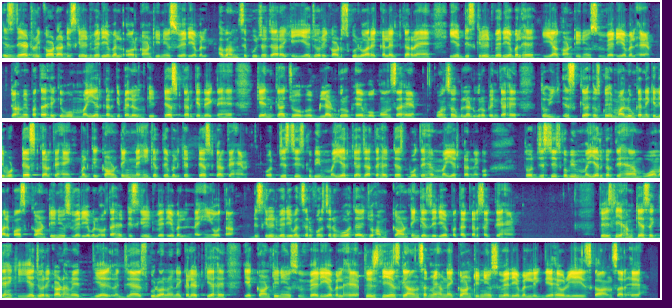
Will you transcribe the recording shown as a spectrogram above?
Is that record are discrete variable और कॉन्टीन्यूस वेरिएबल? अब हमसे पूछा जा रहा है कि ये जो रिकॉर्ड स्कूल वाले कलेक्ट कर रहे हैं, ये डिस्क्रीट वेरिएबल है या कॉन्टीन्यूस वेरिएबल है? तो हमें पता है कि वो मैयर करके पहले उनकी टेस्ट करके देखते हैं कि इनका जो ब्लड ग्रुप है वो कौन सा है, कौन सा ब्लड ग्रुप इनका है। तो इसका, उसको मालूम करने के लिए वो टेस्ट करते हैं, बल्कि काउंटिंग नहीं करते, बल्कि टेस्ट करते हैं। और जिस चीज़ को भी मैयर किया जाता है, टेस्ट बोलते हैं मैयर करने को। तो जिस चीज़ को भी मैयर करते हैं हम, वो हमारे पास कॉन्टीन्यूस वेरिएबल होता है डिस्क्रीट वेरिएबल नहीं होता। डिस्क्रीट वेरिएबल सिर्फ़ और सिर्फ़ वो होता है जो हम काउंटिंग के ज़रिए पता कर सकते हैं। तो इसलिए हम कह सकते हैं कि ये जो रिकॉर्ड हमें दिया स्कूल वालों ने कलेक्ट किया है, ये कॉन्टीन्यूस वेरिएबल है। तो इसलिए इसके आंसर में हमने कॉन्टीन्यूस वेरिएबल लिख दिया है और ये इसका आंसर है।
